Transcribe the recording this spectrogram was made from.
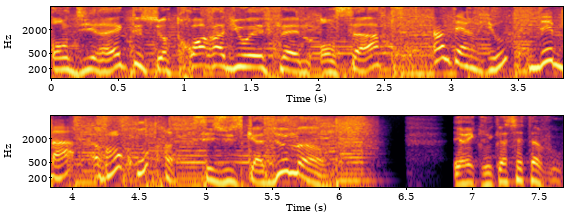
En direct sur 3 radios FM en Sarthe, interview, débat, rencontre. c'est jusqu'à demain. Eric Lucas, c'est à vous.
